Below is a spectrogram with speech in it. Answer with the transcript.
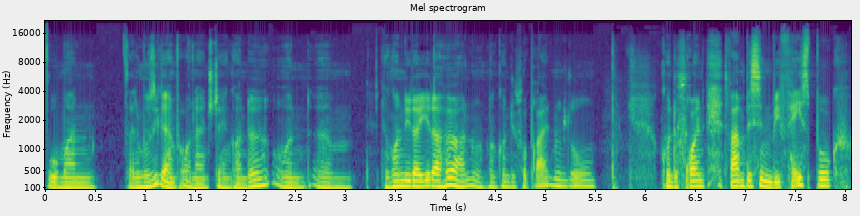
wo man seine Musik einfach online stellen konnte und ähm, dann konnte die da jeder hören und man konnte die verbreiten und so, konnte freuen. Es war ein bisschen wie Facebook,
